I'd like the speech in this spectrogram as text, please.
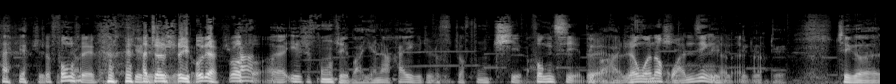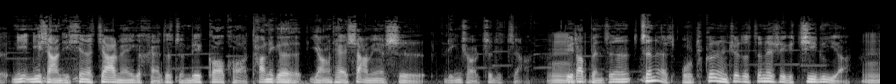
这风水还真是有点说头呃，一是风水吧，原来还有一个就是叫风气吧，风气对吧？人文的环境，对对对。这个你你想，你现在家里面一个孩子准备高考，他那个阳台下面是林巧稚的家，对他本身真的，我个人觉得真的是一个激励啊，嗯，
